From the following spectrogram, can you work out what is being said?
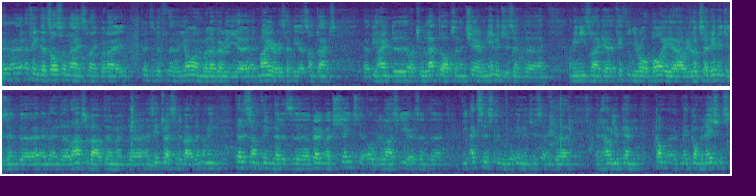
I think that's also nice, like what I for instance, with uh, Johan, what I very uh, admire is that we are sometimes uh, behind uh, our two laptops and then sharing images. And uh, I mean, he's like a 15-year-old boy, uh, how he looks at images and and, and laughs about them and is interested about them. I mean, that is something that has very much changed over the last years, and the access to images and and how you can com make combinations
